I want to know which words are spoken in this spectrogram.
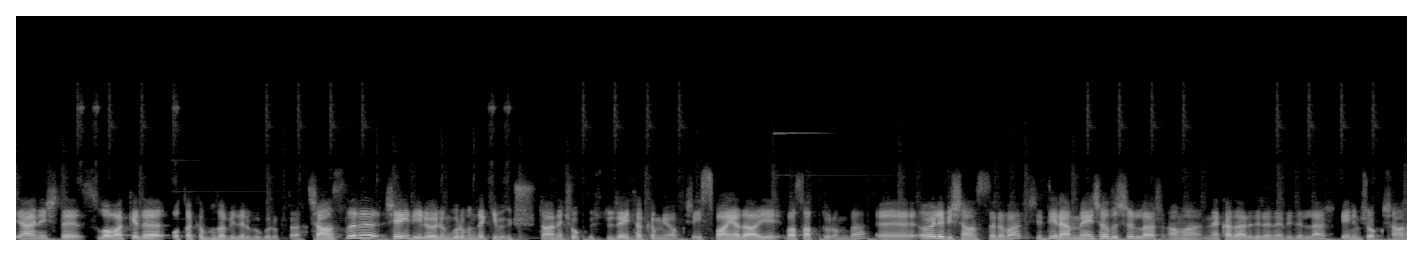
yani işte Slovakya'da o takım olabilir bu grupta. Şansları şey değil. Ölüm grubundaki gibi 3 tane çok üst düzey takım yok. İşte İspanya dahi vasat durumda. Ee, öyle bir şansları var. İşte direnmeye çalışırlar ama ne kadar direnebilirler? Benim çok şans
